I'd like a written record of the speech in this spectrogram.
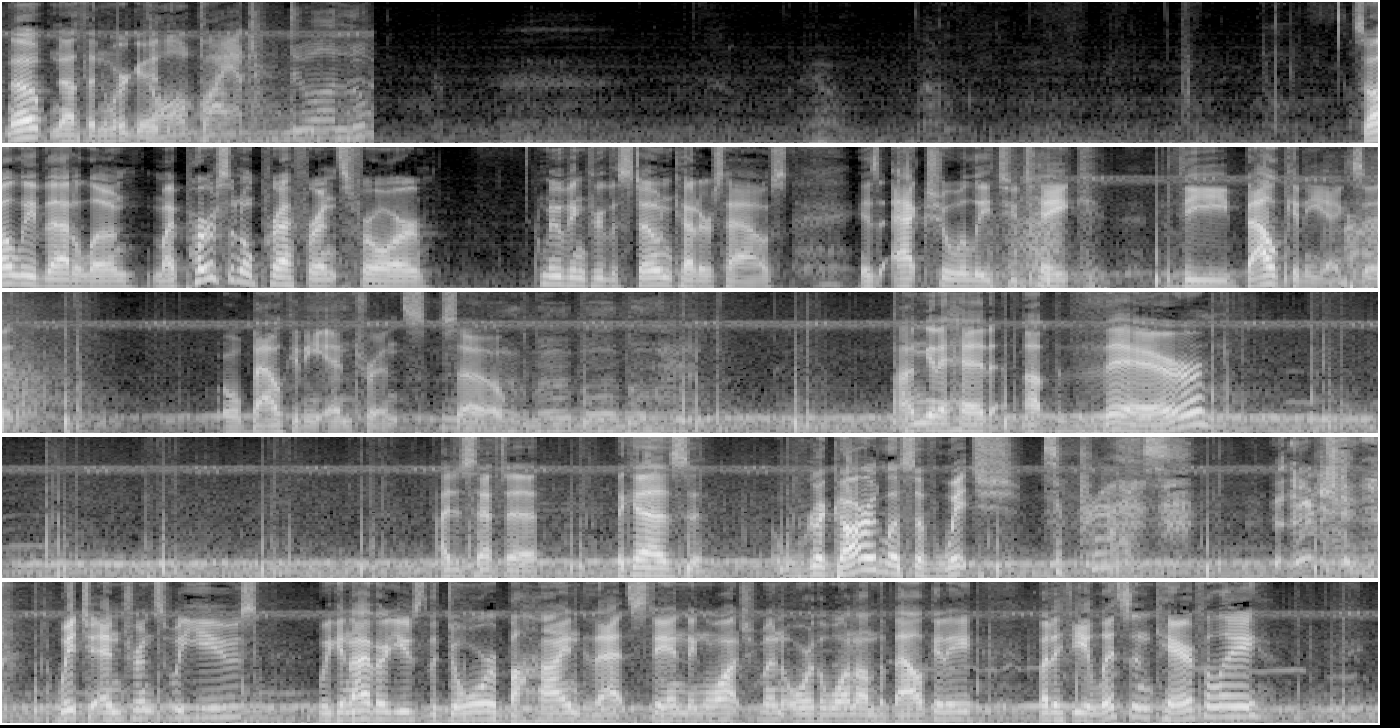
Nope, nothing. We're good. All quiet. Do I look? So I'll leave that alone. My personal preference for moving through the stonecutter's house is actually to take the balcony exit. Or balcony entrance. So I'm gonna head up there. I just have to because regardless of which Surprise. which entrance we use, we can either use the door behind that standing watchman or the one on the balcony. But if you listen carefully,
